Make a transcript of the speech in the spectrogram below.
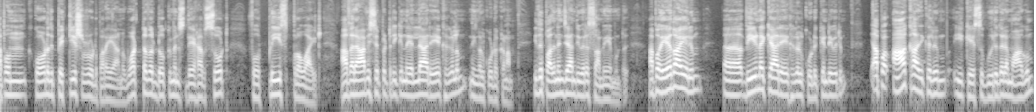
അപ്പം കോടതി പെറ്റീഷണറോട് പറയുകയാണ് whatever documents they have sought for please provide അവരാവശ്യപ്പെട്ടിരിക്കുന്ന എല്ലാ രേഖകളും നിങ്ങൾ കൊടുക്കണം. ഇത് പതിനഞ്ചാം തീയതി വരെ സമയമുണ്ട്. അപ്പോൾ ഏതായാലും വീണയ്ക്ക് ആ രേഖകൾ കൊടുക്കേണ്ടി വരും. അപ്പോൾ ആ കാര്യത്തിലും ഈ കേസ് ഗുരുതരമാകും.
